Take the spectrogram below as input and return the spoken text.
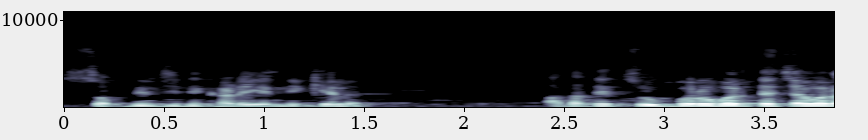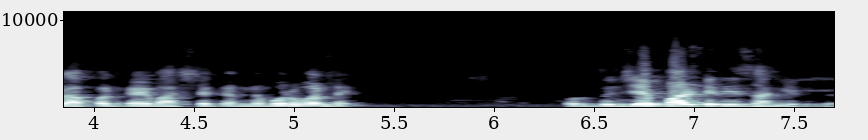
स्वप्नीलजी निखाडे यांनी केलं. आता ते चूक बरोबर त्याच्यावर आपण काही भाष्य करणं बरोबर नाही. परंतु जे पार्टीने सांगितलं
